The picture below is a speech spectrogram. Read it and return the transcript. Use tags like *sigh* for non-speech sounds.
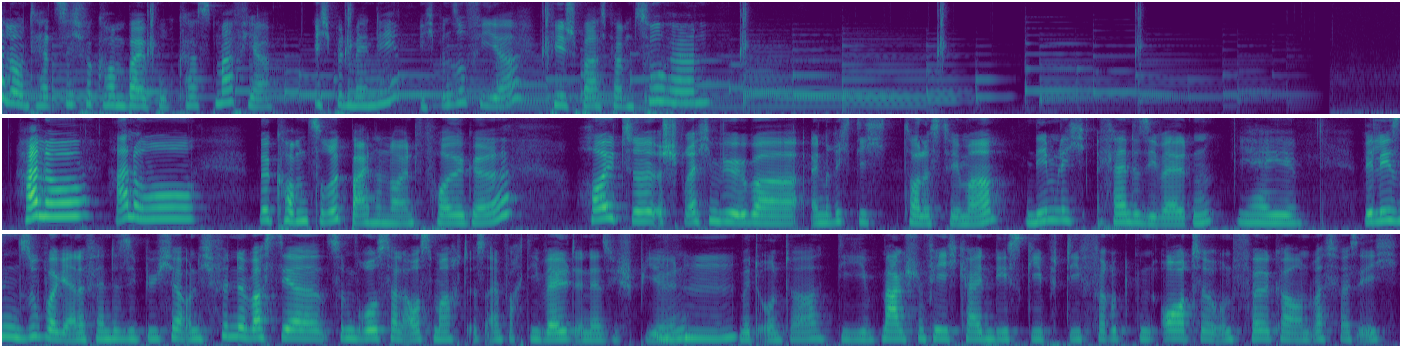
Hallo und herzlich willkommen bei Buchcast Mafia. Ich bin Mandy. Ich bin Sophia. Viel Spaß beim Zuhören. Hallo. Hallo. Willkommen zurück bei einer neuen Folge. Heute sprechen wir über ein richtig tolles Thema, nämlich Fantasy-Welten. Yay. Wir lesen super gerne Fantasy-Bücher und ich finde, was dir zum Großteil ausmacht, ist einfach die Welt, in der sie spielen, Mhm. mitunter. Die magischen Fähigkeiten, die es gibt, die verrückten Orte und Völker und was weiß ich.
